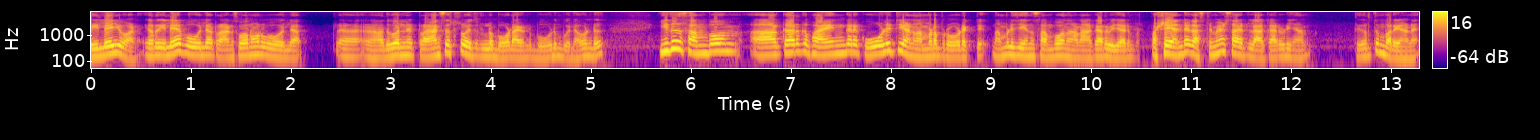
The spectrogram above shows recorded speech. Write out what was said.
റിലേയുമാണ് ഈ റിലേ പോകില്ല ട്രാൻസ്ഫോർമർ പോകില്ല അതുപോലെ തന്നെ ട്രാൻസിസ്റ്റർ വെച്ചിട്ടുള്ള ബോർഡായതുകൊണ്ട് ബോർഡും പോലും അതുകൊണ്ട് ഇത് സംഭവം ആൾക്കാർക്ക് ഭയങ്കര ക്വാളിറ്റിയാണ് നമ്മുടെ പ്രോഡക്റ്റ് നമ്മൾ ചെയ്യുന്ന സംഭവം എന്നാണ് ആൾക്കാർ വിചാരം. പക്ഷേ എന്റെ കസ്റ്റമേഴ്സ് ആയിട്ടുള്ള ആൾക്കാരോട് ഞാൻ തീർത്തും പറയുകയാണ്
